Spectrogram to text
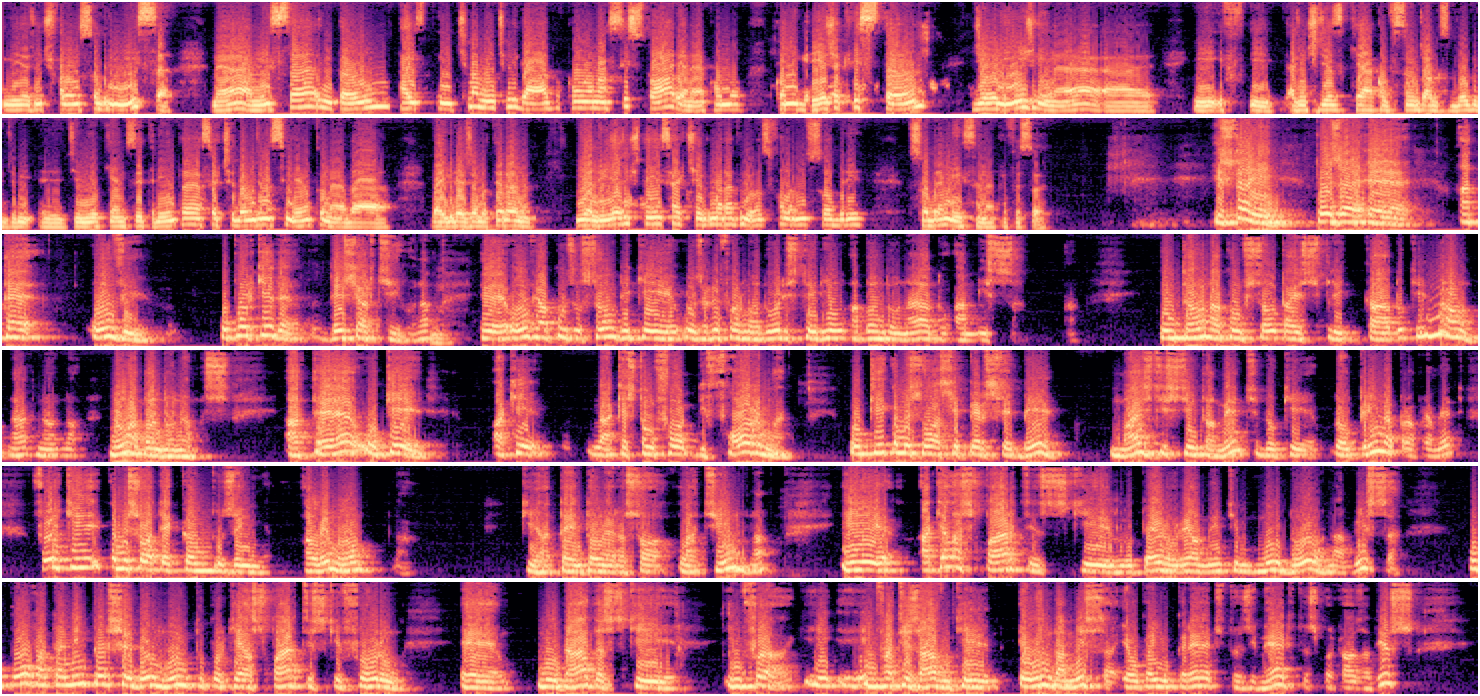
e, a gente falando sobre missa, né? A missa, então, está intimamente ligado com a nossa história, né? Como, como igreja cristã de origem, né? E, e, a gente diz que a Confissão de Augsburgo de, de 1530 é a certidão de nascimento né, da, da Igreja Luterana. E ali a gente tem esse artigo maravilhoso falando sobre, sobre a missa, né, professor? Isso aí. Pois é, é até houve o porquê de, desse artigo, né? Hum. É, houve a acusação de que os reformadores teriam abandonado a missa. Então, na confissão está explicado que não, né? não, não, não abandonamos. Até o que, aqui, na questão de forma, o que começou a se perceber mais distintamente do que doutrina propriamente, foi que começou a ter cantos em alemão, né? que até então era só latino, né? E aquelas partes que Lutero realmente mudou na missa, o povo até nem percebeu muito, porque as partes que foram é, mudadas, que enfatizavam que eu indo à missa eu ganho créditos e méritos por causa disso,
